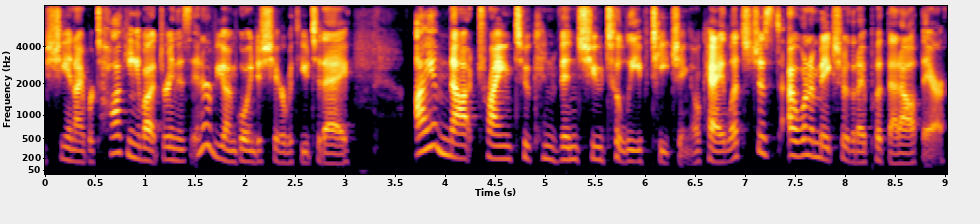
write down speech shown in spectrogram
she and I were talking about during this interview I'm going to share with you today. I am not trying to convince you to leave teaching, okay? Let's just, I want to make sure that I put that out there.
